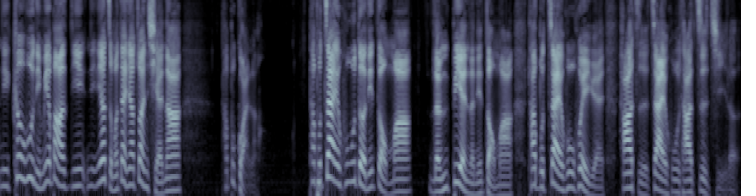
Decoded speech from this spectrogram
你客户，你没有办法，你你你要怎么带人家赚钱呢？他不管了，他不在乎的，你懂吗？人变了，你懂吗？他不在乎会员，他只在乎他自己了。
